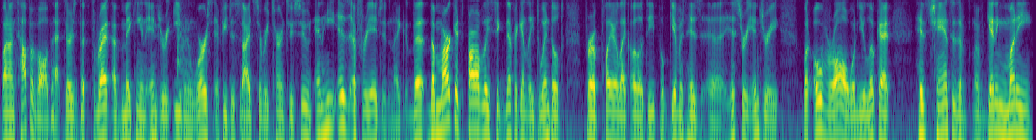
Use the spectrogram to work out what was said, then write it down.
but on top of all that, there's the threat of making an injury even worse if he decides to return too soon. And he is a free agent. Like the, the market's probably significantly dwindled for a player like Oladipo given his uh, history injury. But overall, when you look at his chances of, of getting money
